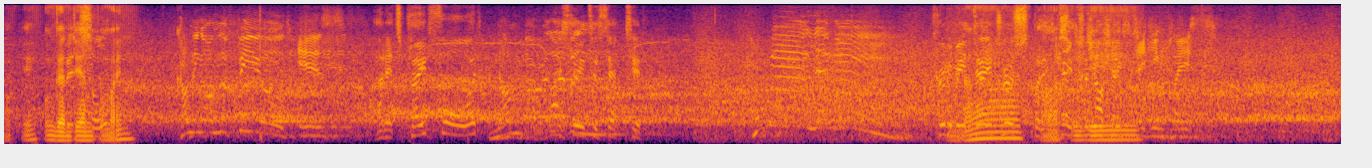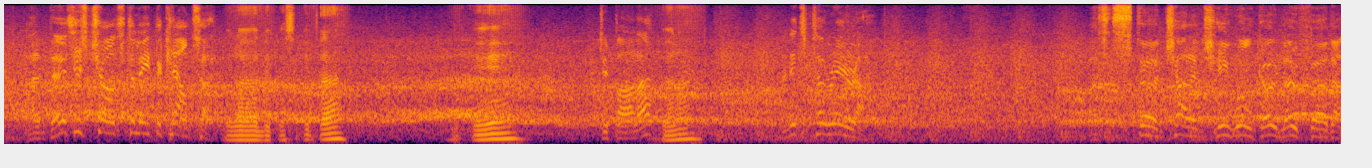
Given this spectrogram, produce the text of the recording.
Oke, penggantian Witsel. pemain. Coming on the field is And it's played forward. number Nicely 11. intercepted. Levy. Could have been Nice dangerous, but it pass came to lagi. nothing. Taking place. And there's his chance to lead the counter. Bola dikasih kita. Oke, Dybala, bola. and it's Pereira. That's a stern challenge. He will go no further.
